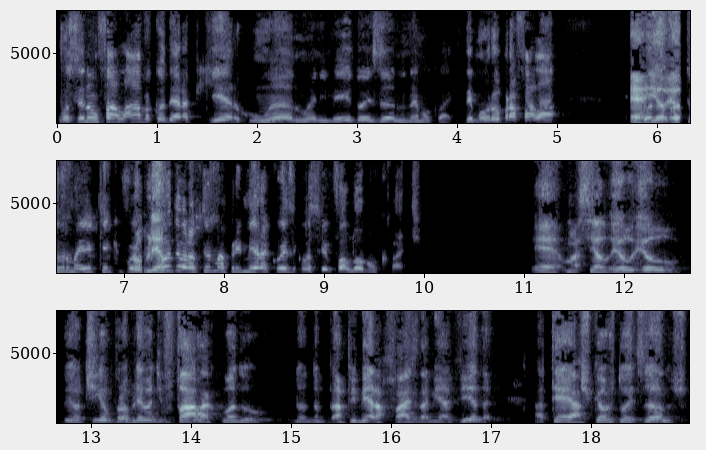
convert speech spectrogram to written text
você não falava quando era pequeno, com um ano, um ano e meio, dois anos, né, Mocói? Demorou para falar. É, Conta eu, eu, turma aí, o que, que foi? Problema... Conta para a turma a primeira coisa que você falou, Mocote. É, Marcelo, eu, eu, eu tinha um problema de fala quando, na primeira fase da minha vida, até acho que aos dois anos,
